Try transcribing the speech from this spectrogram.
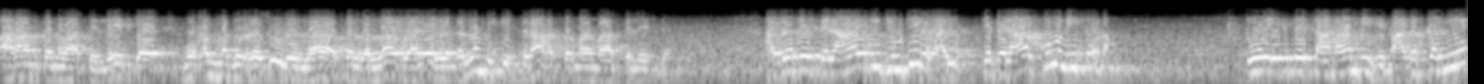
آرام کرنے واسطے لیٹ گئے۔ محمد الرسول اللہ صلی اللہ علیہ وسلم بھی استراحت فرمان واسطے لیٹ گئے۔ حضرت بلال کی ڈیوٹی لگائی کہ بلال تو نہیں سونا۔ تو ایک دے سامان کی حفاظت کرنی ہے۔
